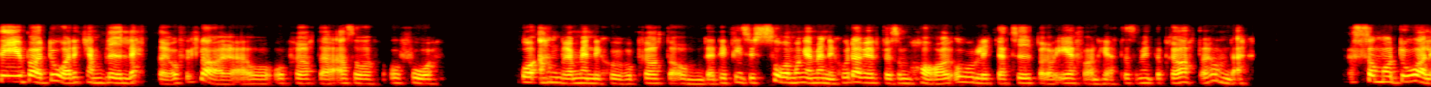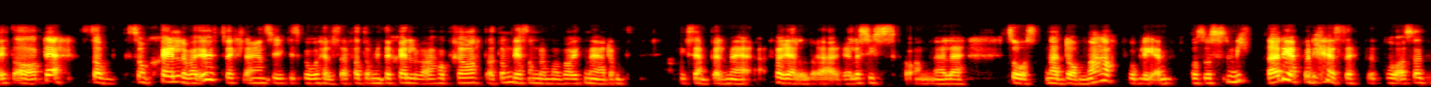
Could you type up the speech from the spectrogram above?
Det är ju bara då det kan bli lättare att förklara och, och prata, alltså och få och andra människor att prata om det. Det finns ju så många människor där ute som har olika typer av erfarenheter som inte pratar om det. Som mår dåligt av det. Som, som själva utvecklar en psykisk ohälsa för att de inte själva har pratat om det som de har varit med om. Till exempel med föräldrar eller syskon eller så när de har haft problem. Och så smittar det på det sättet. Då. Så att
